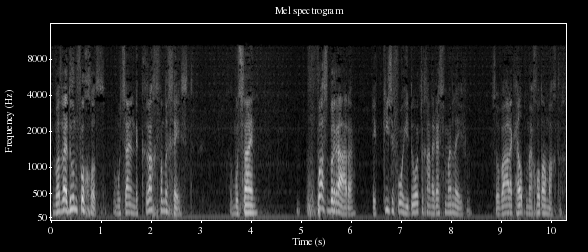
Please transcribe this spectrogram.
Wat wij doen voor God. Het moet zijn in de kracht van de geest. Het moet zijn vastberaden. Ik kies ervoor hier door te gaan de rest van mijn leven. Zo waarlijk helpen mij God almachtig.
